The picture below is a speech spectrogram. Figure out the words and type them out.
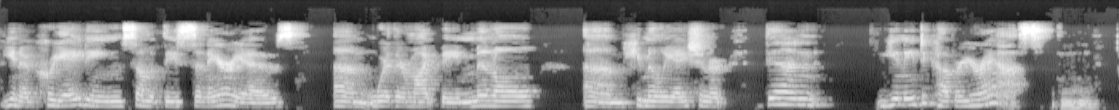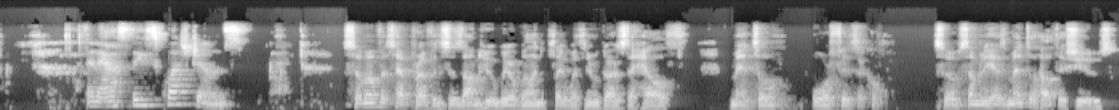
you know, creating some of these scenarios um, where there might be mental um, humiliation, or then you need to cover your ass hmm and ask these questions. Some of us have preferences on who we are willing to play with in regards to health, mental or physical. So if somebody has mental health issues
